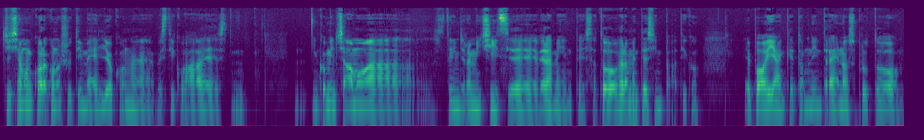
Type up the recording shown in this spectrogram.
ci siamo ancora conosciuti meglio con eh, questi qua e incominciamo a stringere amicizie veramente, è stato veramente simpatico. E poi anche tornando in treno, soprattutto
